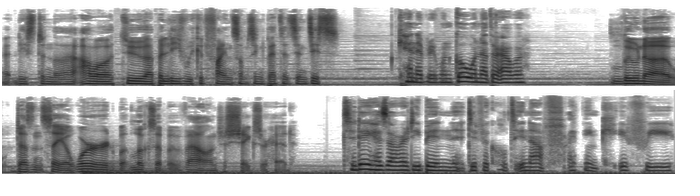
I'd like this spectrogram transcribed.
at least another hour or two. I believe we could find something better than this. Can everyone go another hour? Luna doesn't say a word, but looks up at Val and just shakes her head. Today has already been difficult enough. I think if we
